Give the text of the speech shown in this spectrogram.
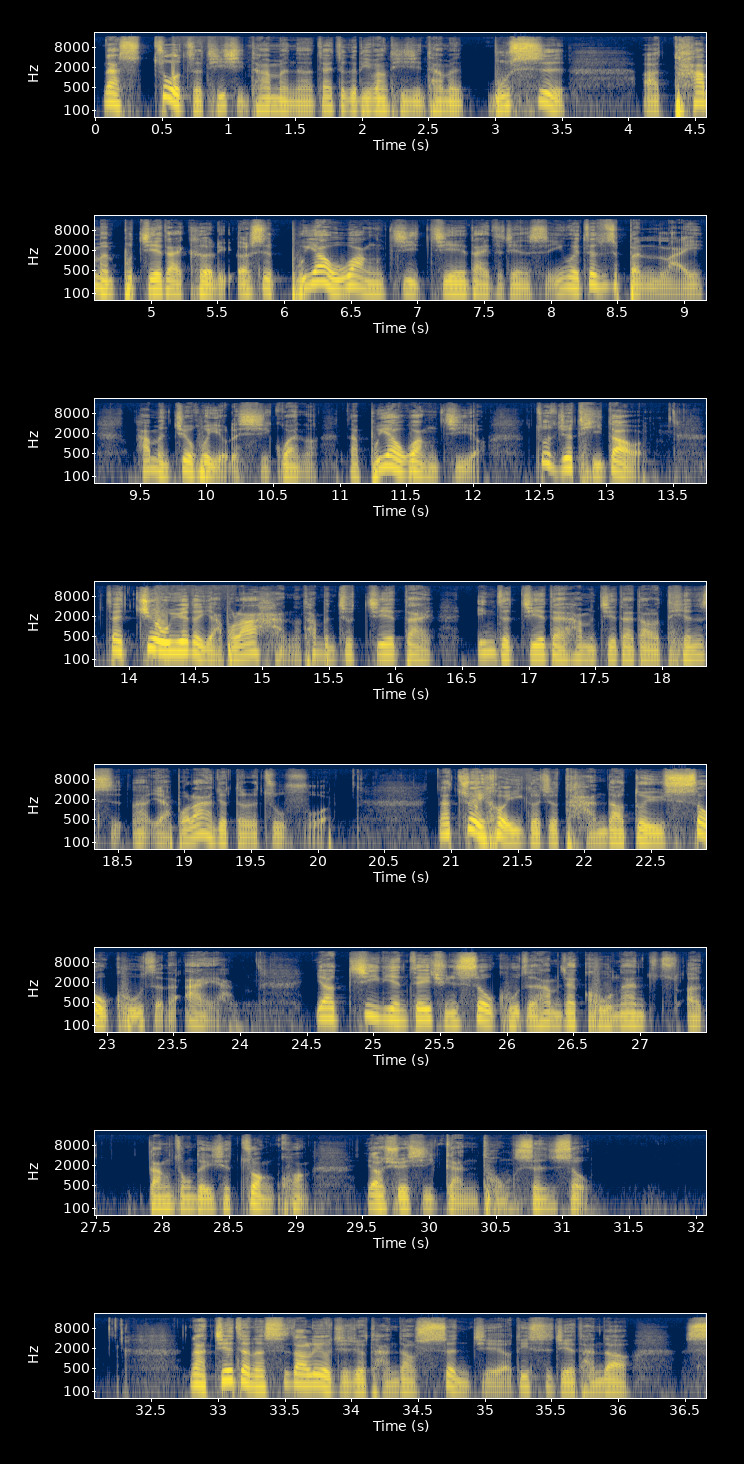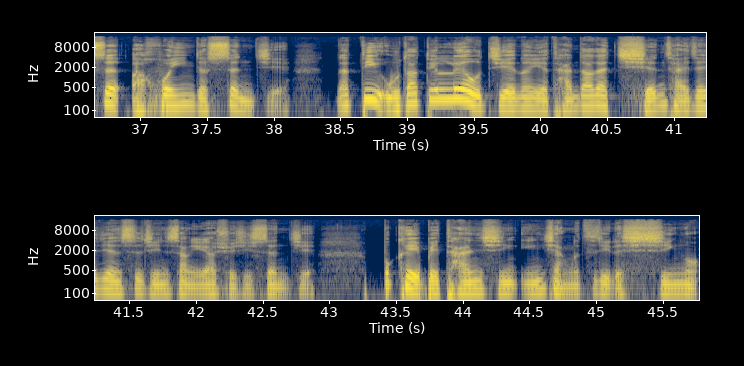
那作者提醒他们呢，在这个地方提醒他们，不是啊他们不接待客旅，而是不要忘记接待这件事，因为这是本来他们就会有的习惯哦。那不要忘记哦。作者就提到。在旧约的亚伯拉罕呢，他们就接待，因着接待，他们接待到了天使，那亚伯拉罕就得了祝福。那最后一个就谈到对于受苦者的爱呀，要纪念这一群受苦者他们在苦难呃当中的一些状况，要学习感同身受。那接着呢，四到六节就谈到圣洁哦，第四节谈到圣啊婚姻的圣洁。那第五到第六节呢，也谈到在钱财这件事情上也要学习圣洁。不可以被贪心影响了自己的心哦。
